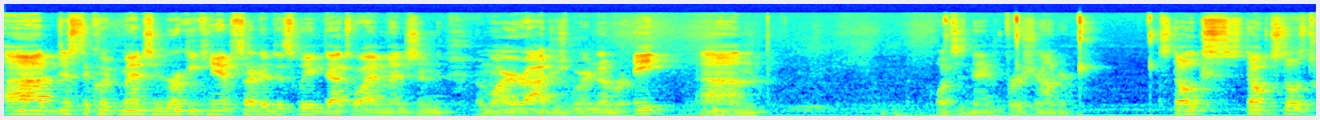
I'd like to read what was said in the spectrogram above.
uh, just a quick mention. Rookie camp started this week. That's why I mentioned Amari Rodgers wearing number eight. Um, what's his name? First rounder. Stokes. Stokes chose,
